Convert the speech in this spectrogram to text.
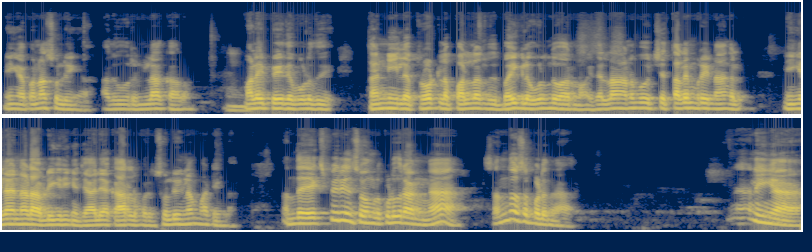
நீங்கள் அப்போ என்ன சொல்லுவீங்க? அது ஒரு நிலா காலம். மழை பெய்த பொழுது தண்ணியில் ரோட்டில் பள்ளம் பைக்கில் உளுந்து வரணும். இதெல்லாம் அனுபவிச்ச தலைமுறை நாங்கள். நீங்களாம் என்னடா அப்படிங்கிறீங்க ஜாலியாக காரில் போகிறீங்க சொல்லுவீங்களா? மாட்டீங்களா? அந்த எக்ஸ்பீரியன்ஸ் உங்களுக்கு கொடுக்குறாங்க சந்தோஷப்படுங்க. நீங்கள்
